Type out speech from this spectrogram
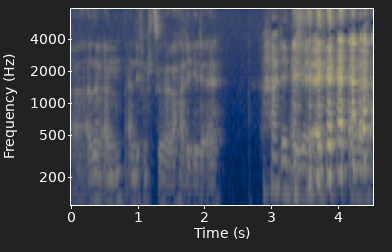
Ja, also an, an die fünf Zuhörer HDGDL. HDGDL. genau.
